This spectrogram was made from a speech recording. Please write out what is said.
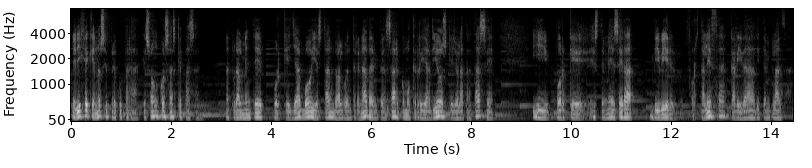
Le dije que no se preocupará, que son cosas que pasan. Naturalmente porque ya voy estando algo entrenada en pensar cómo querría Dios que yo la tratase y porque este mes era vivir fortaleza, caridad y templanza.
